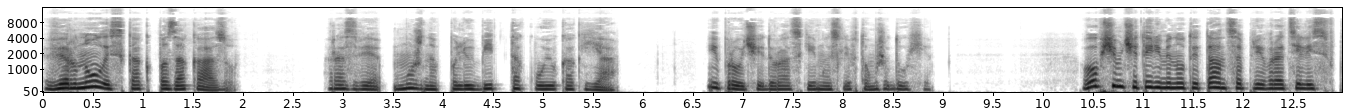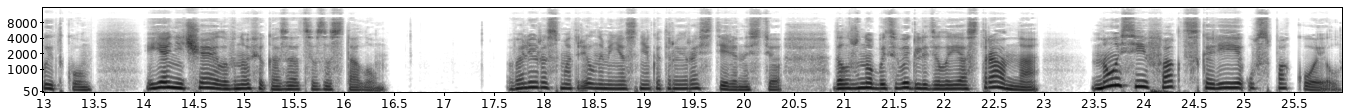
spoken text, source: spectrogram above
вернулось как по заказу. Разве можно полюбить такую, как я? И прочие дурацкие мысли в том же духе. В общем, четыре минуты танца превратились в пытку, и я не чаяла вновь оказаться за столом. Валера смотрел на меня с некоторой растерянностью. Должно быть, выглядела я странно, но сей факт скорее успокоил.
